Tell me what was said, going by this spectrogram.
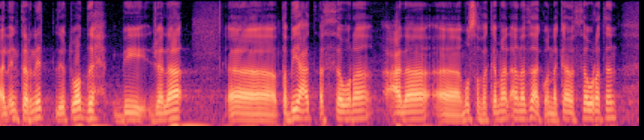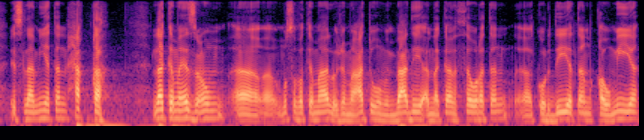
الإنترنت لتوضح بجلاء آه طبيعة الثورة على آه مصطفى كمال آنذاك وأن كانت ثورة إسلامية حقة. لا كما يزعم آه، مصطفى كمال وجماعته من بعده أن كانت ثورة آه، كردية قومية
